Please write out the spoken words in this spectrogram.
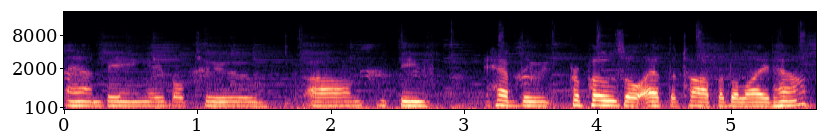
and being able to um, be have the proposal at the top of the lighthouse.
